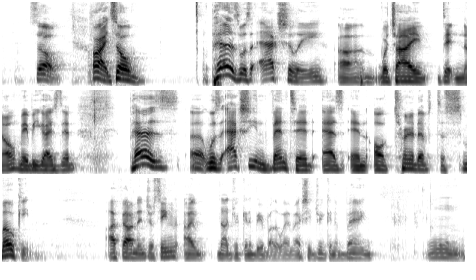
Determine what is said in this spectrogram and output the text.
so, all right, so Pez was actually, um, which I didn't know, maybe you guys did. Pez uh, was actually invented as an alternative to smoking. I found interesting. I'm not drinking a beer, by the way. I'm actually drinking a bang. Mm.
